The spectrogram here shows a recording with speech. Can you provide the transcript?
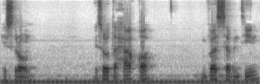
His throne. In Surah Al-Haqqa, verse 17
